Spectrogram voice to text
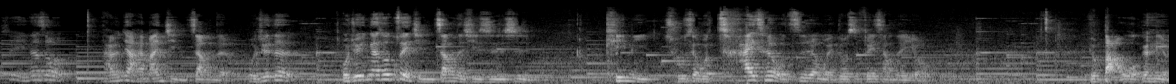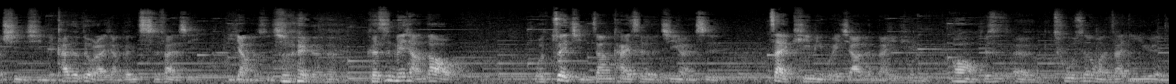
所以那时候坦白讲还蛮紧张的。我觉得，我觉得应该说最紧张的其实是 Kimi 出生。我开车我自认为都是非常的有有把握跟很有信心的。开车对我来讲跟吃饭是一一样的事情。对的，对可是没想到我最紧张开车的竟然是在 Kimi 回家的那一天。哦，就是呃，出生完在医院的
